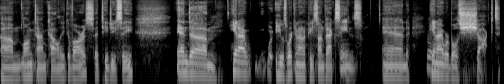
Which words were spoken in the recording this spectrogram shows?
um, longtime colleague of ours at TGC and um, he and I, he was working on a piece on vaccines, and he and. I were both shocked,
